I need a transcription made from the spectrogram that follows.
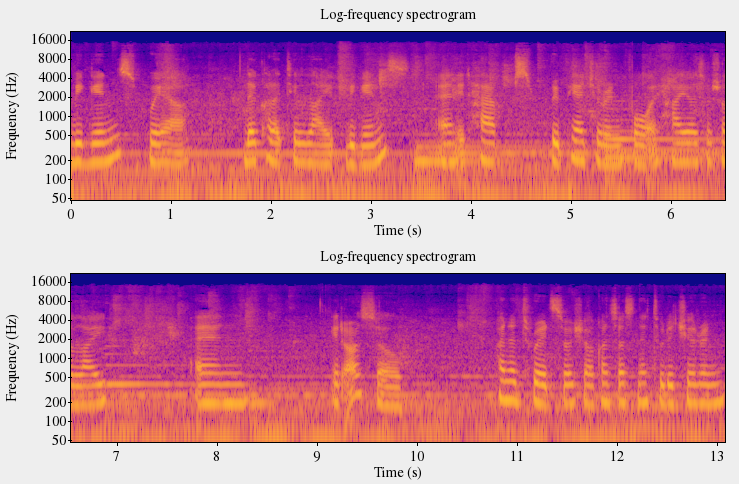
begins where the collective life begins and it helps prepare children for a higher social life. And it also penetrates social consciousness to the children.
